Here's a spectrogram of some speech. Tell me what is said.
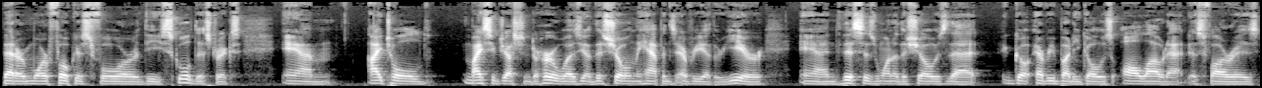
that are more focused for the school districts. And I told my suggestion to her was, you know, this show only happens every other year, and this is one of the shows that go everybody goes all out at as far as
